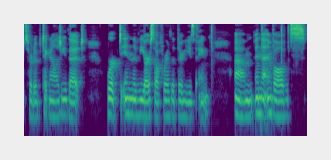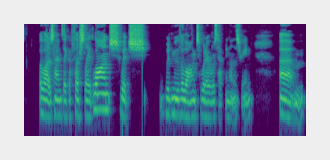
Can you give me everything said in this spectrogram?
sort of technology that worked in the VR software that they're using, um, and that involved a lot of times like a Fleshlight Launch, which would move along to whatever was happening on the screen. Um,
